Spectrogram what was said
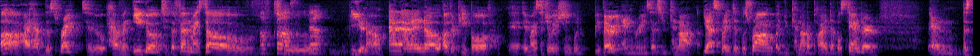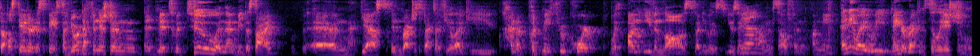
ah, I have this right to have an ego to defend myself. Of course, To, yeah. You know, and, and I know other people in my situation would be very angry and says, you cannot, yes, what I did was wrong, but you cannot apply a double standard and this double standard is based on your definition admit to it too and then we decide and yes in retrospect i feel like he kind of put me through court with uneven laws that he was using Yeah. on himself and on me anyway we made a reconciliation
